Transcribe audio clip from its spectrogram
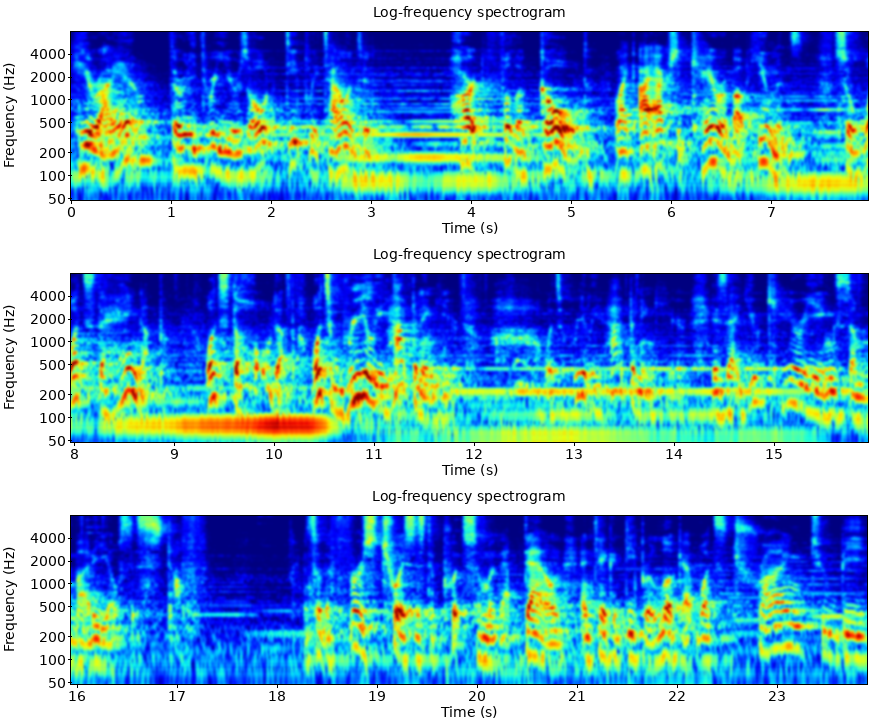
Here I am, 33 years old, deeply talented, heart full of gold, like I actually care about humans. So what's the hangup? What's the holdup? What's really happening here? Ah, what's really happening here is that you're carrying somebody else's stuff. And so the first choice is to put some of that down and take a deeper look at what's trying to be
